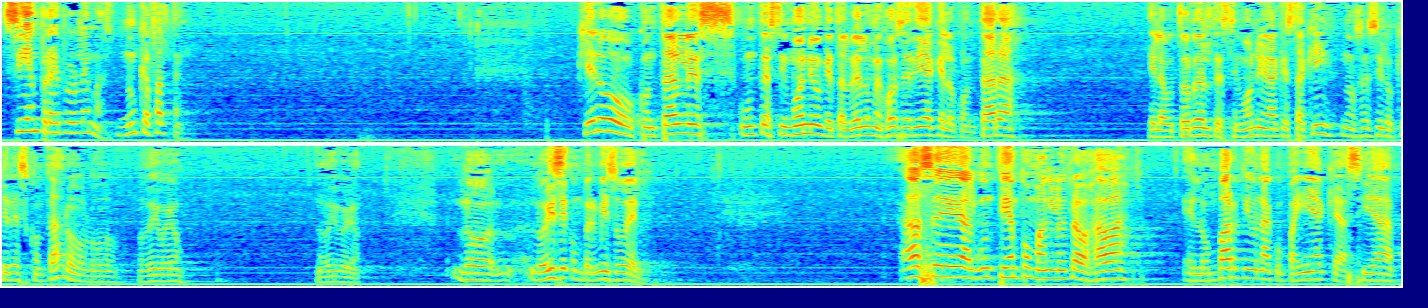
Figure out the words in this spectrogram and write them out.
Siempre hay problemas, nunca faltan. Quiero contarles un testimonio que tal vez lo mejor sería que lo contara el autor del testimonio ya que está aquí. No sé si lo quieres contar o lo, digo yo. Lo digo yo. Lo, lo hice con permiso de él. Hace algún tiempo Manglio trabajaba en Lombardi, una compañía que hacía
